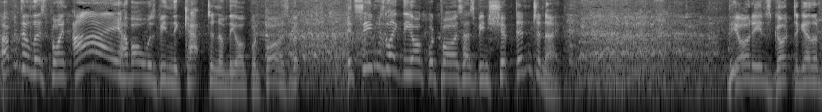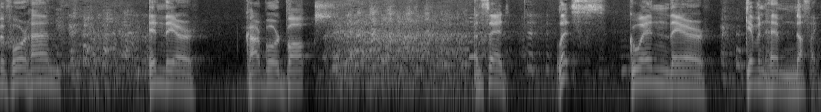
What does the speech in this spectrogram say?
Up until this point, I have always been the captain of the awkward pause, but it seems like the awkward pause has been shipped in tonight. The audience got together beforehand in their cardboard box and said, let's go in there giving him nothing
